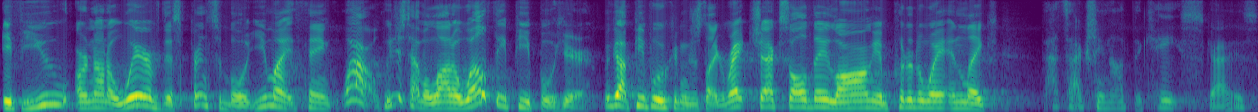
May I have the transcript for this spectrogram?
If you are not aware of this principle, you might think, wow, we just have a lot of wealthy people here. We got people who can just like write checks all day long and put it away, and like that's actually not the case, guys.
